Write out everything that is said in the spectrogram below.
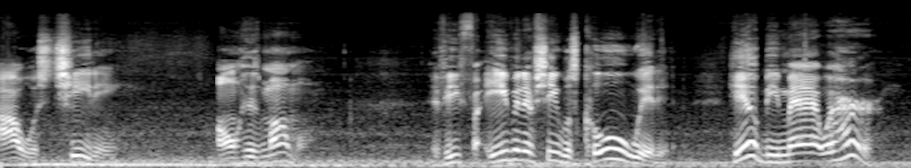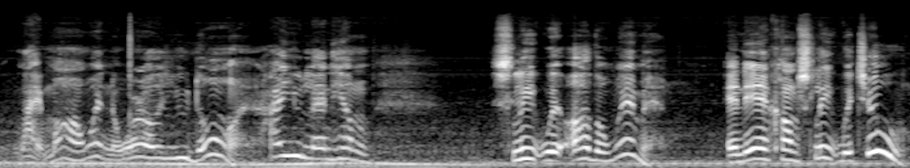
I was cheating on his mama. If he even if she was cool with it, he'll be mad with her. Like, mom, what in the world are you doing? How you letting him sleep with other women and then come sleep with you?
